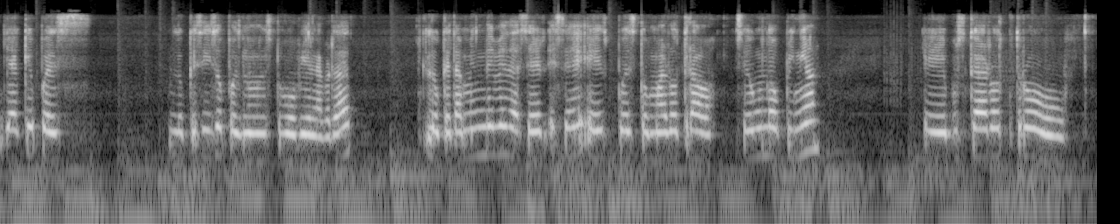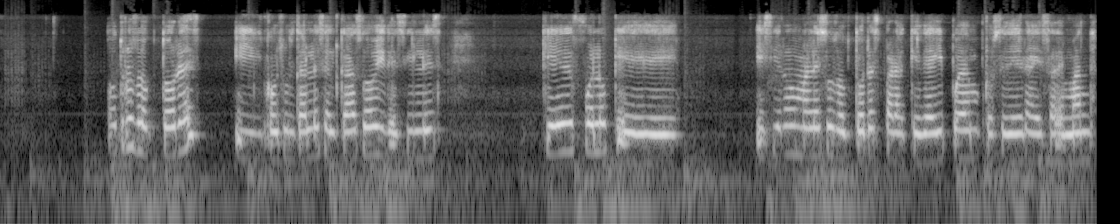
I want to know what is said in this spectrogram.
ya que pues lo que se hizo pues no estuvo bien, la verdad. Lo que también debe de hacer ese es pues tomar otra segunda opinión, eh, buscar otro otros doctores y consultarles el caso y decirles qué fue lo que hicieron mal esos doctores para que de ahí puedan proceder a esa demanda.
